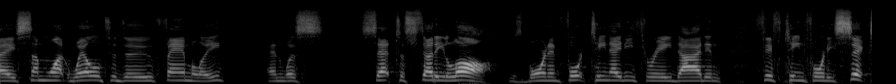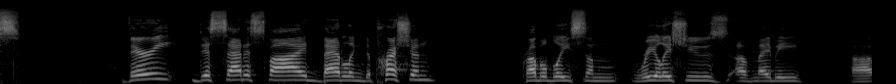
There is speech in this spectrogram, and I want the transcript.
a somewhat well to do family and was set to study law. He was born in 1483, died in 1546. Very dissatisfied, battling depression, probably some real issues of maybe uh,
